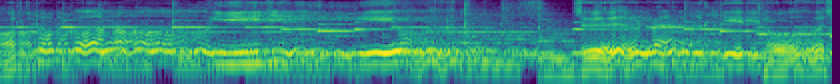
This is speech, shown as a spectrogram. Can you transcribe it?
男の意地を。貫のし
